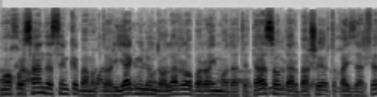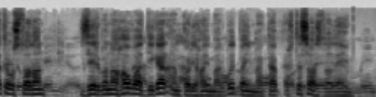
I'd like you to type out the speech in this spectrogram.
ما خرسند هستیم که به مقدار یک میلیون دلار را برای مدت ده سال در بخش ارتقای ظرفیت استادان، زیربناها و دیگر همکاری های مربوط به این مکتب اختصاص داده ایم.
